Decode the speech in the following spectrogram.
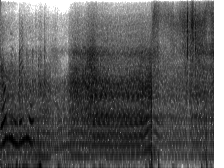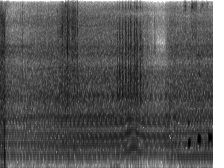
Ne yapayım ben de? Sür sür sür.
